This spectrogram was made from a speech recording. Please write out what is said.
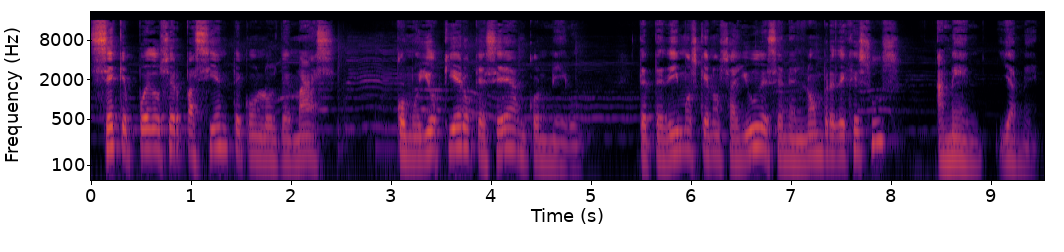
sé que puedo ser paciente con los demás, como yo quiero que sean conmigo. Te pedimos que nos ayudes en el nombre de Jesús. Amén y amén.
